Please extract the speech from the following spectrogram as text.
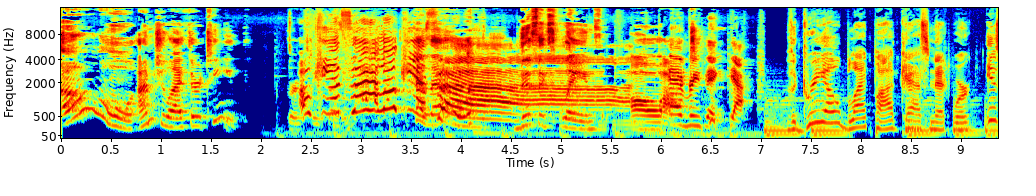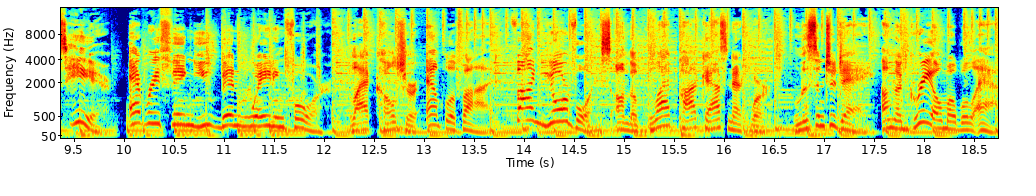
Oh, I'm July 13th. Oh, Birthday Cancer! buddy. Hello, Cancer! Hello. This explains all. Everything, yeah. The Grio Black Podcast Network is here. Everything you've been waiting for. Black culture amplified. Find your voice on the Black Podcast Network. Listen today on the Grio mobile app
